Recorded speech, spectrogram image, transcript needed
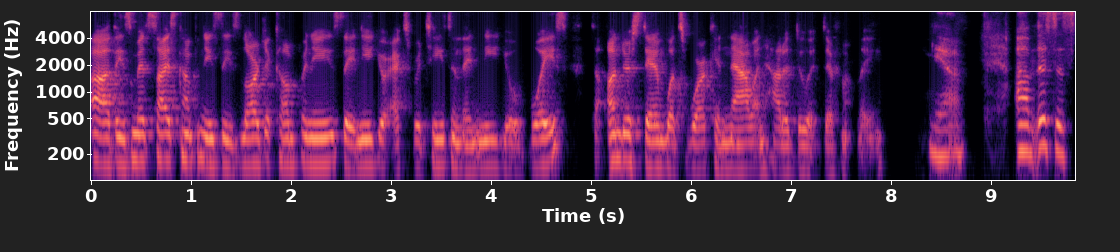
uh, these mid-sized companies, these larger companies, they need your expertise and they need your voice to understand what's working now and how to do it differently. Yeah. Um, this is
